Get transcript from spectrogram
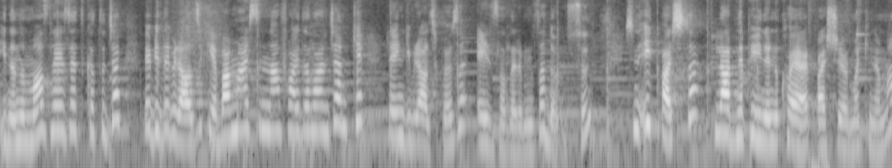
inanılmaz lezzet katacak. Ve bir de birazcık yaban mersinden faydalanacağım ki rengi birazcık böyle elzalarımıza dönsün. Şimdi ilk başta labne peynirini koyarak başlıyorum makineme.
